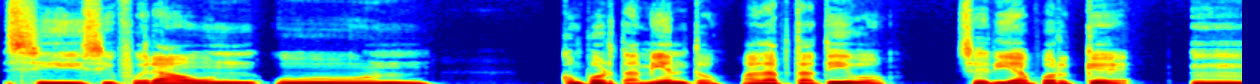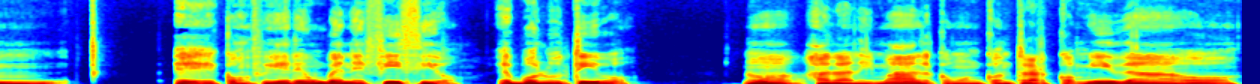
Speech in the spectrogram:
si, si fuera un, un comportamiento adaptativo, sería porque mm, eh, confiere un beneficio evolutivo ¿no? al animal, como encontrar comida o,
